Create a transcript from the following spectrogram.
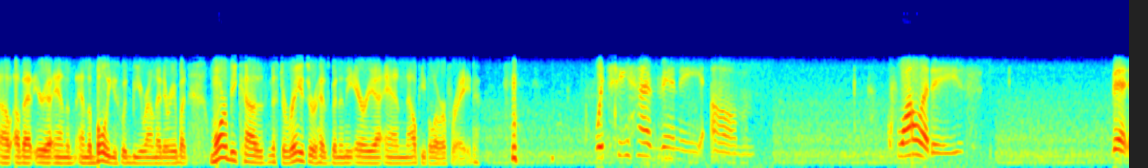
uh, of that area and the, and the bullies would be around that area, but more because Mr. Razor has been in the area and now people are afraid. would she have any um, qualities that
